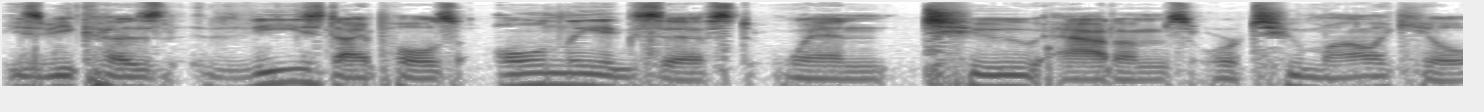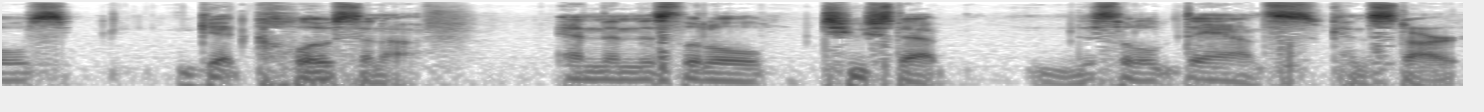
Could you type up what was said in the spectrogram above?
is because these dipoles only exist when two atoms or two molecules get close enough. And then this little two-step, this little dance can start.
